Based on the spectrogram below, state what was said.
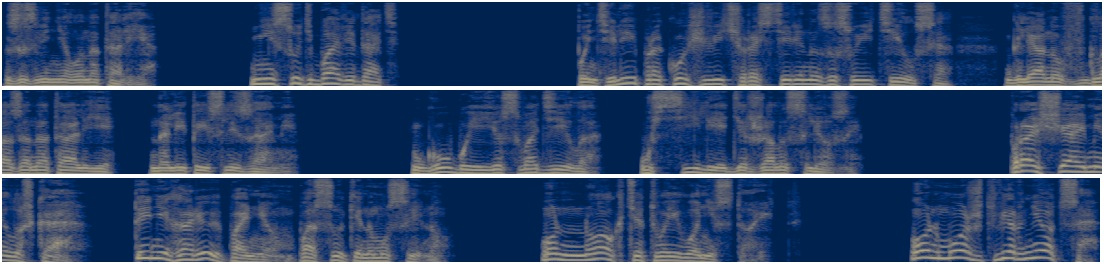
зазвенела Наталья. «Не судьба, видать». Пантелей Прокофьевич растерянно засуетился, глянув в глаза Натальи, налитые слезами. Губы ее сводило, усилие держало слезы. «Прощай, милушка, ты не горюй по нем, по сукиному сыну. Он ногтя твоего не стоит. Он, может, вернется.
